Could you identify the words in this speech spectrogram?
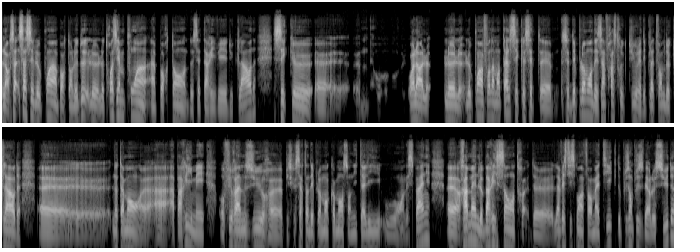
Alors ça c'est le point important. Le deux le 3e point important de cette arrivée du cloud, c'est que, heu, hem, voilà, le point fondamental, c'est que cette, heu, ce déploiement des infrastructures et des plateformes de cloud, heu, notamment, à Paris, mais au fur et à mesure, puisque certains déploiements commencent en Italie ou en Espagne, ramène le barycentre de l'investissement informatique de plus en plus vers le sud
